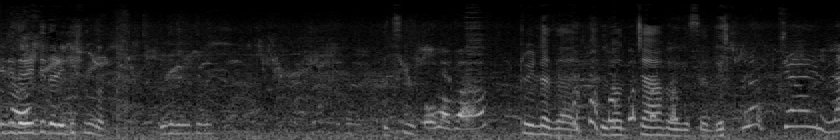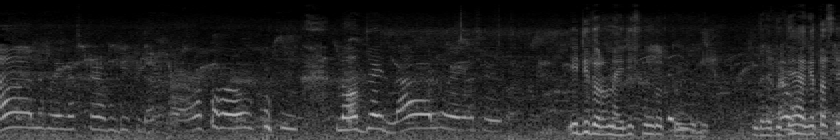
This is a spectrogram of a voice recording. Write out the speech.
এটি ধরে এটি ধরে এটি সুন্দর। এটি ধরে এটি ধরে ও বাবা টইলা যায় লজ্জা হয়ে গেছে লজ্জায় লাল হয়ে গেছে আমি লজ্জায় লাল হয়ে গেছে এটি ধরো না এটি সুন্দর তো এটি দেখো, এটি দেখা গেছে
